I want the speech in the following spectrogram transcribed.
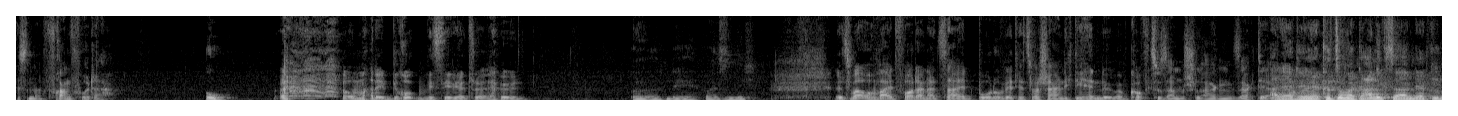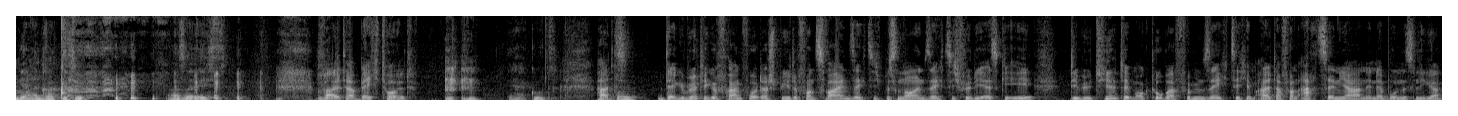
ist ein Frankfurter. Oh. Um mal den Druck ein bisschen hier zu erhöhen. Äh, nee, weiß ich nicht. Es war auch weit vor deiner Zeit. Bodo wird jetzt wahrscheinlich die Hände über dem Kopf zusammenschlagen. Sagt dir Ah, einer, der, der, der soll mal gar nichts sagen, der hat gegen die Eintracht getippt. Also echt. Walter Bechtold Ja, gut. hat Toll. der gebürtige Frankfurter spielte von 62 bis 69 für die SGE, debütierte im Oktober 65 im Alter von 18 Jahren in der Bundesliga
